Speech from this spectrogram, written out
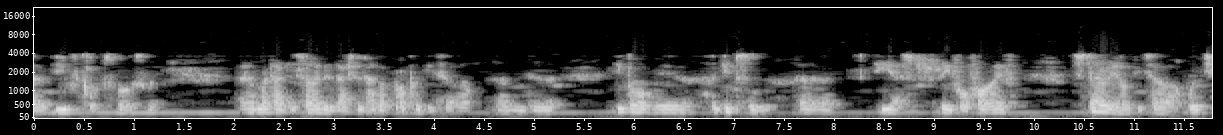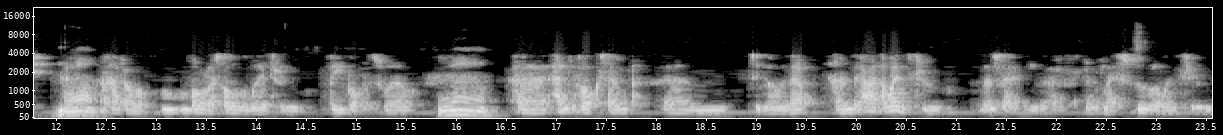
uh, youth clubs mostly, uh, my dad decided I should have a proper guitar, and uh, he bought me a, a Gibson uh, ES three four five stereo guitar, which Wow. I had all, more or less all the way through bebop as well Wow. uh, and a Vox amp um, to go with that. And I, I went through, as I, you know, after I left school, I went through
